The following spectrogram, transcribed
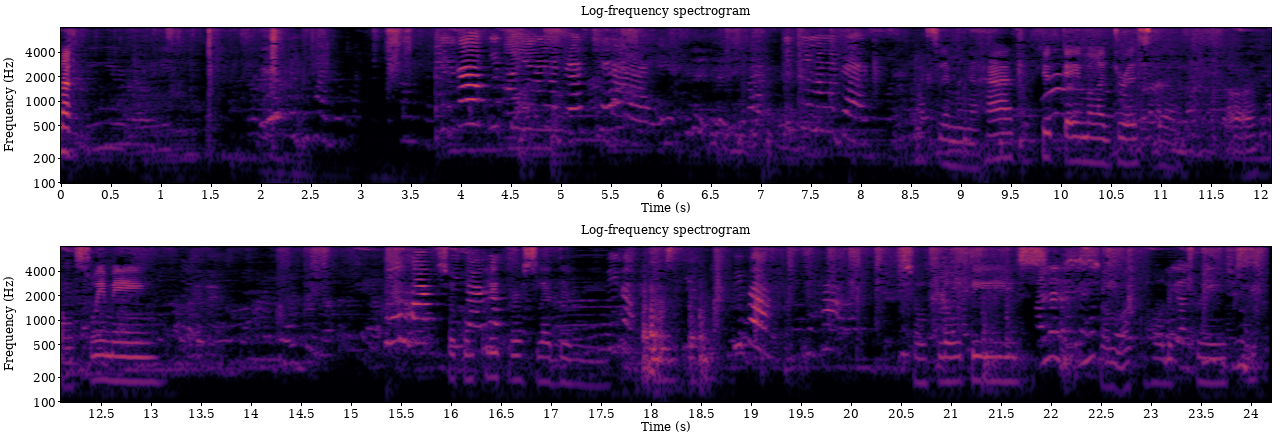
Nak, Cute kayo mga dress daw. Uh, pang swimming. So, complete dress sila din. Some floaties, some alcoholic drinks.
